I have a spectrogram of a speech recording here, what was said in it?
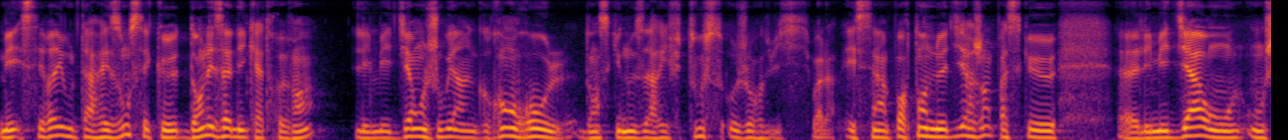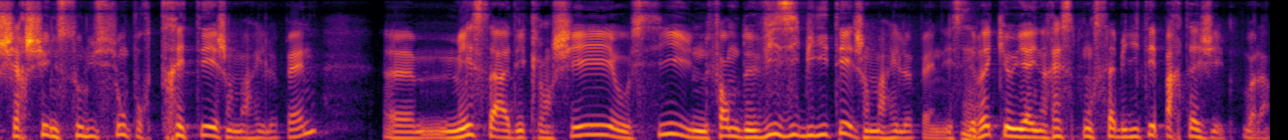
Mais c'est vrai où tu as raison, c'est que dans les années 80, les médias ont joué un grand rôle dans ce qui nous arrive tous aujourd'hui. Voilà. Et c'est important de le dire, Jean, parce que euh, les médias ont, ont cherché une solution pour traiter Jean-Marie Le Pen. Euh, mais ça a déclenché aussi une forme de visibilité de Jean-Marie Le Pen. Et c'est Mm. vrai qu'il y a une responsabilité partagée. Voilà.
